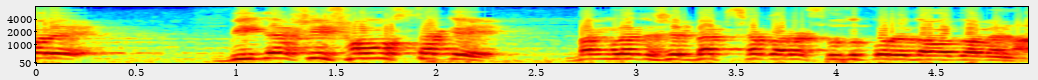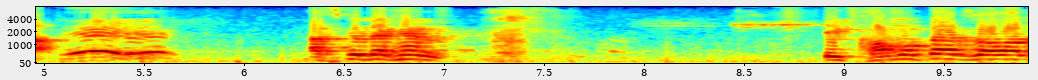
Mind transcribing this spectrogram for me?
করে, বিদেশি সংস্থাকে বাংলাদেশে ব্যবসা করার সুযোগ করে দেওয়া যাবে না। আজকে দেখেন, এই ক্ষমতার যাওয়ার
